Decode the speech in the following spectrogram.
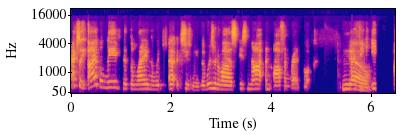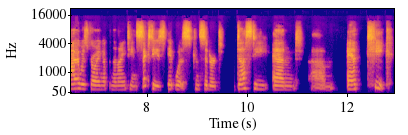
Actually, I believe that the Lion, the Witch, uh, excuse me, the Wizard of Oz is not an often read book. No, I think I was growing up in the 1960s, it was considered dusty and um, antique,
